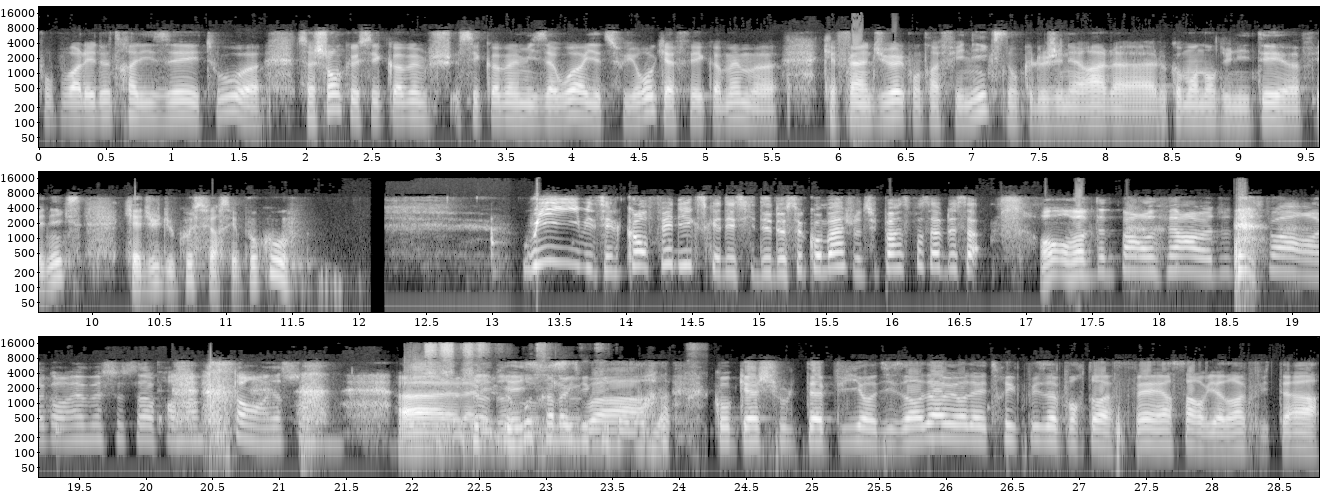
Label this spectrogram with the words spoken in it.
pour pouvoir les neutraliser et tout, euh, sachant que c'est quand même c'est quand même Izawa Yatsuhiro qui a fait quand même euh, qui a fait un duel contre un Phoenix, donc le général, euh, le commandant d'unité Phoenix, qui a dû du coup se faire ses beaucoup. Oui, mais c'est le camp Phoenix qui a décidé de ce combat, je ne suis pas responsable de ça. On, on va peut-être pas refaire euh, toute l'histoire euh, quand même, parce que ça va prendre un peu de temps. hein, Yasuo. Ah, C'est- là, c'est vieilles beau travail d'équipe, dire. qu'on cache sous le tapis en disant non mais on a des trucs plus importants à faire, ça reviendra plus tard.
